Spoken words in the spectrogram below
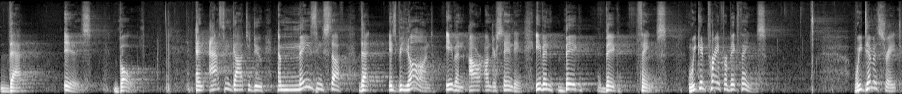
That is bold and asking God to do amazing stuff that is beyond even our understanding, even big, big things. We can pray for big things. We demonstrate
